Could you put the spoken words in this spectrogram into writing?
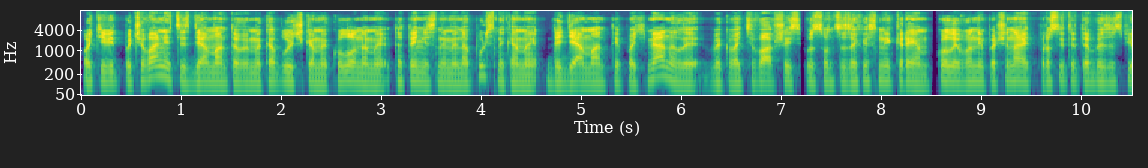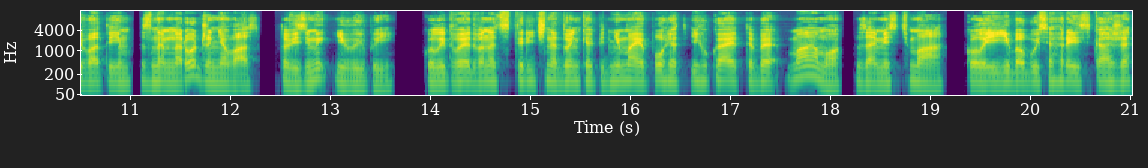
Оті відпочивальниці з діамантовими каблучками, кулонами та тенісними напульсниками, де діаманти потьмянили, виквацювавшись у сонцезахисний крем, коли вони починають просити тебе заспівати їм з днем народження вас, то візьми і випий. Коли твоя 12-річна донька піднімає погляд і гукає тебе мамо замість ма, коли її бабуся Грейс каже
